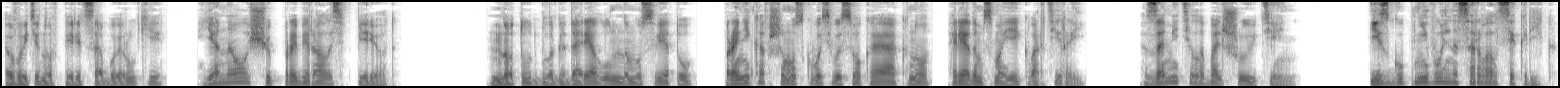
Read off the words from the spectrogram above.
Вытянув перед собой руки, я на ощупь пробиралась вперед. Но тут, благодаря лунному свету, проникавшему сквозь высокое окно рядом с моей квартирой, заметила большую тень. Из губ невольно сорвался крик.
